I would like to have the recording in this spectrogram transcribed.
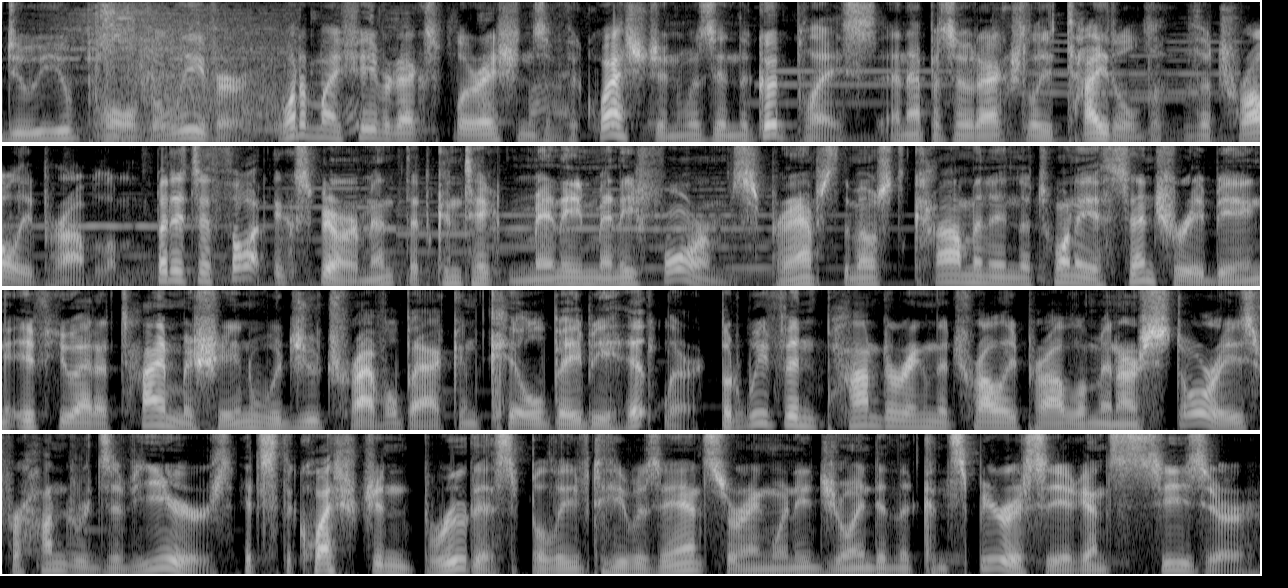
Do you pull the lever? One of my favorite explorations of the question was in The Good Place, an episode actually titled The Trolley Problem. But it's a thought experiment that can take many, many forms, perhaps the most common in the 20th century being if you had a time machine, would you travel back and kill baby Hitler? But we've been pondering the trolley problem in our stories for hundreds of years. It's the question Brutus believed he was answering when he joined in the conspiracy against Caesar.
